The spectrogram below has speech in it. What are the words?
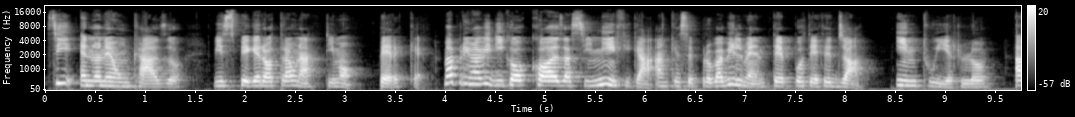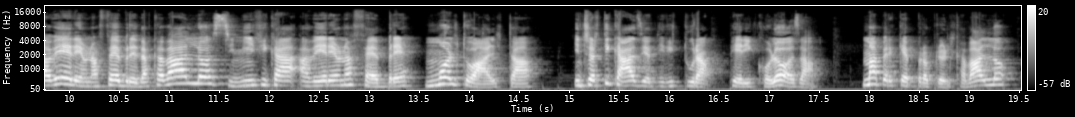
Sì, e non è un caso. Vi spiegherò tra un attimo perché. Ma prima vi dico cosa significa, anche se probabilmente potete già intuirlo. Avere una febbre da cavallo significa avere una febbre molto alta, in certi casi addirittura pericolosa. Ma perché proprio il cavallo?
